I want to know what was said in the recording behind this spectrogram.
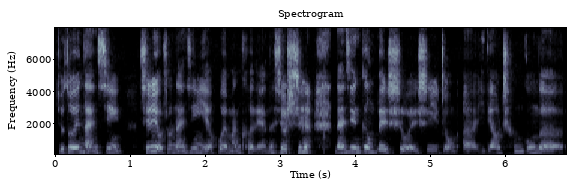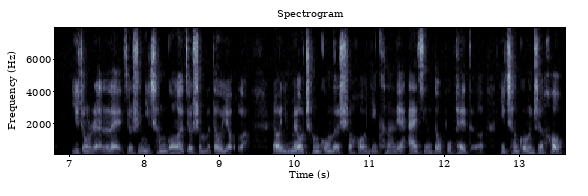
就作为男性，其实有时候男性也会蛮可怜的，就是男性更被视为是一种呃一定要成功的一种人类，就是你成功了就什么都有了。然后你没有成功的时候，你可能连爱情都不配得。你成功之后，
